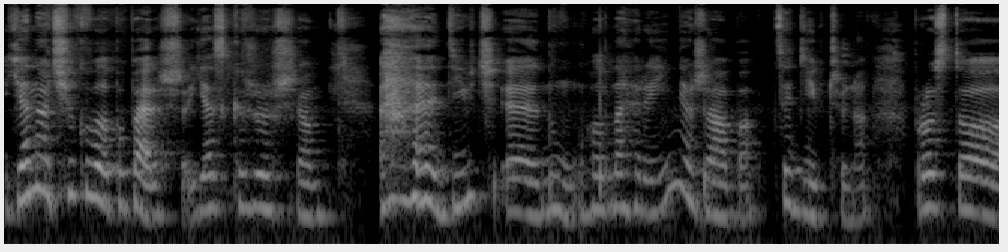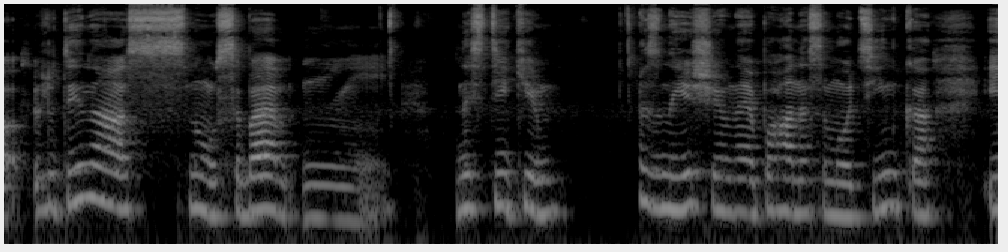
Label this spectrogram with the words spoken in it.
я не очікувала, по-перше, я скажу, що дівч... е, ну, головна героїня жаба це дівчина. Просто людина ну, себе настільки знищує, в неї погана самооцінка, і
